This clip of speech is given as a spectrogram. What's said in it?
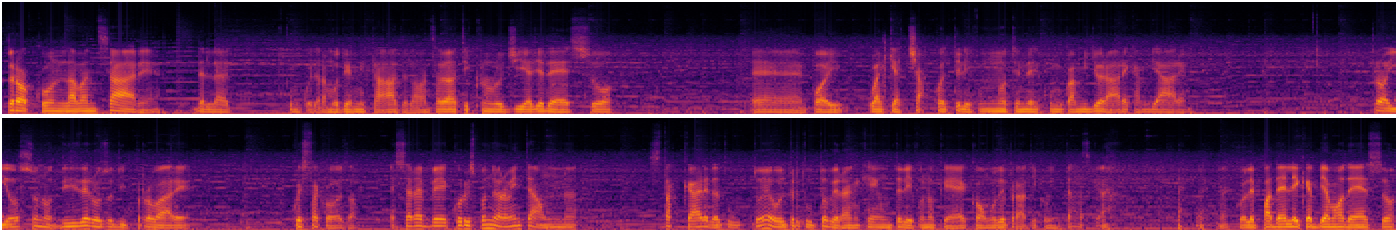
però con l'avanzare del, comunque della modernità, dell'avanzare della tecnologia di adesso, eh, poi qualche acciacco al telefono uno tende comunque a migliorare, cambiare. Però io sono desideroso di provare questa cosa e sarebbe corrisponde veramente a un staccare da tutto e oltretutto avere anche un telefono che è comodo e pratico in tasca. con le padelle che abbiamo adesso,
